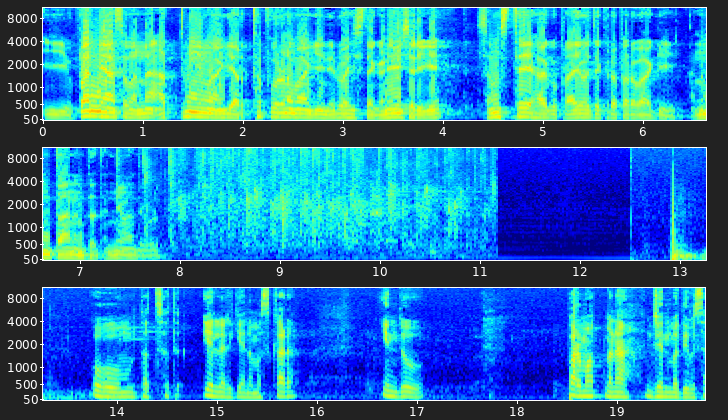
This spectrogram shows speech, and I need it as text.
ಈ ಉಪನ್ಯಾಸವನ್ನು ಆತ್ಮೀಯವಾಗಿ, ಅರ್ಥಪೂರ್ಣವಾಗಿ ನಿರ್ವಹಿಸಿದ ಗಣೇಶರಿಗೆ ಸಂಸ್ಥೆ ಹಾಗೂ ಪ್ರಾಯೋಜಕರ ಪರವಾಗಿ ಅನಂತಾನಂತ ಧನ್ಯವಾದಗಳು. ಓಂ ತತ್ಸತ್. ಎಲ್ಲರಿಗೆ ನಮಸ್ಕಾರ. ಇಂದು ಪರಮಾತ್ಮನ ಜನ್ಮ ದಿವಸ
